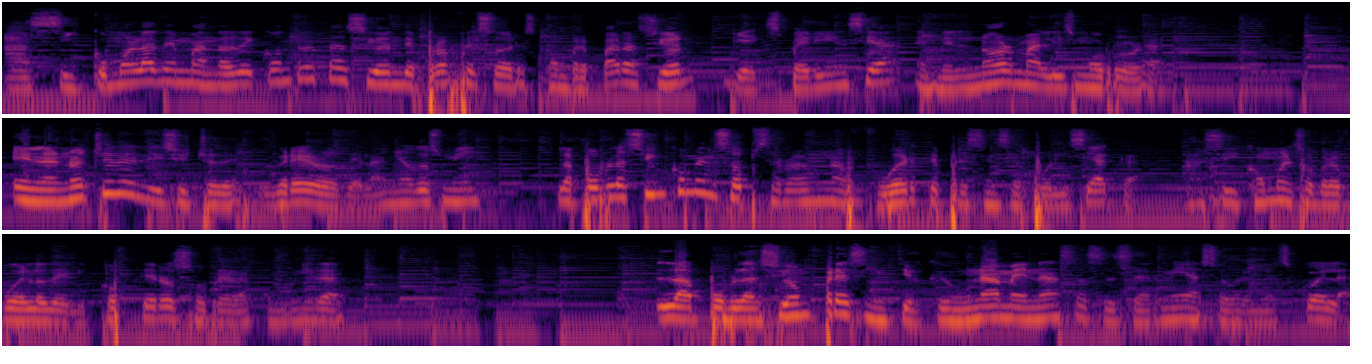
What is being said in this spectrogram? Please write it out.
así como la demanda de contratación de profesores con preparación y experiencia en el normalismo rural. En la noche del 18 de febrero del año 2000, la población comenzó a observar una fuerte presencia policíaca, así como el sobrevuelo de helicópteros sobre la comunidad. La población presintió que una amenaza se cernía sobre la escuela,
